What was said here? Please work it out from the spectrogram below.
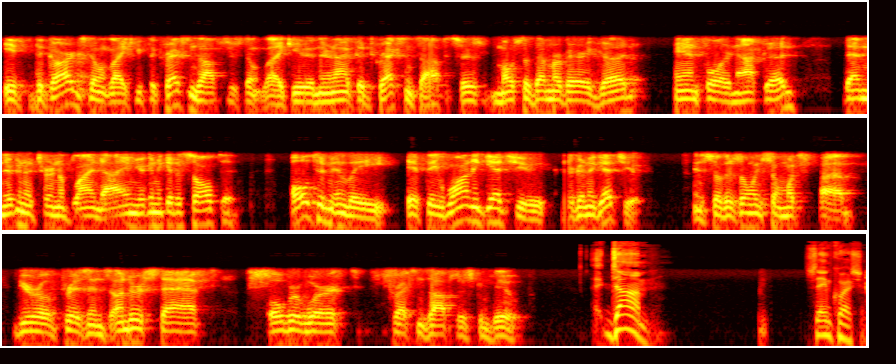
if the guards don't like you, if the corrections officers don't like you, and they're not good corrections officers, most of them are very good, handful are not good, then they're going to turn a blind eye and you're going to get assaulted. Ultimately, if they want to get you, they're going to get you. And so there's only so much uh, Bureau of Prisons, understaffed, overworked corrections officers can do. Dom, same question.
